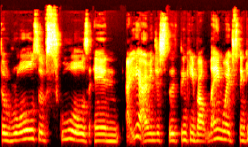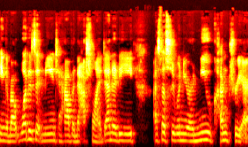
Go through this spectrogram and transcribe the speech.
the roles of schools in uh, yeah i mean just thinking about language thinking about what does it mean to have a national identity especially when you're a new country. I,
